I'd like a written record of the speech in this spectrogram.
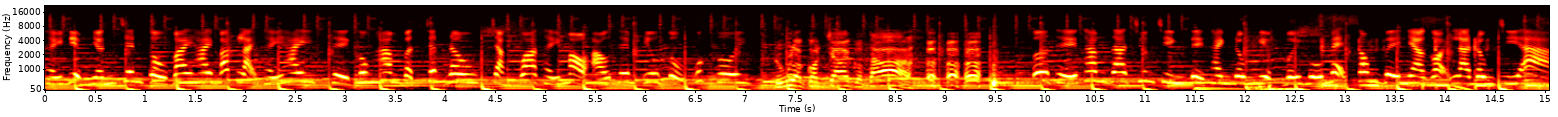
thấy điểm nhấn trên cầu vai hai bác lại thấy hay Thể không ham vật chất đâu, Chẳng qua thấy màu áo thêm yêu tổ quốc thôi. Đúng là con trai của ta. Ơ thế tham gia chương trình để thành đồng nghiệp với bố mẹ xong về nhà gọi là đồng chí à.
